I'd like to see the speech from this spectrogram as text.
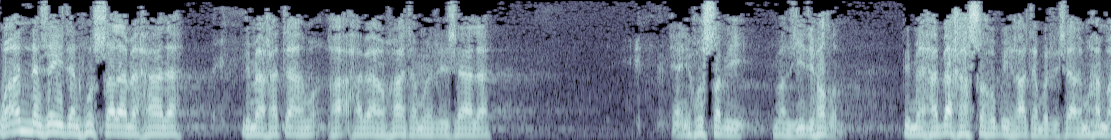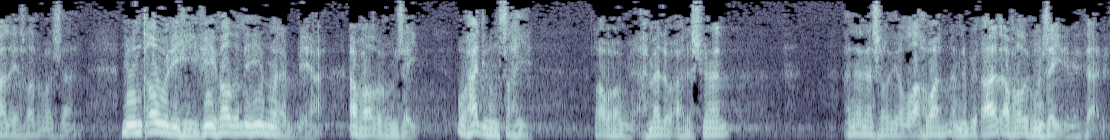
وأن زيدا خص لا محالة بما حباه خاتم الرسالة. يعني خص بمزيد فضل بما حبا خصه به خاتم الرسالة محمد عليه الصلاة والسلام. من قوله في فضله منبها. أفضلكم زيد. وحديث صحيح. رواه أحمد وأهل السنن. أن أنس رضي الله عنه النبي قال أفضلكم زيد بن ثابت.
